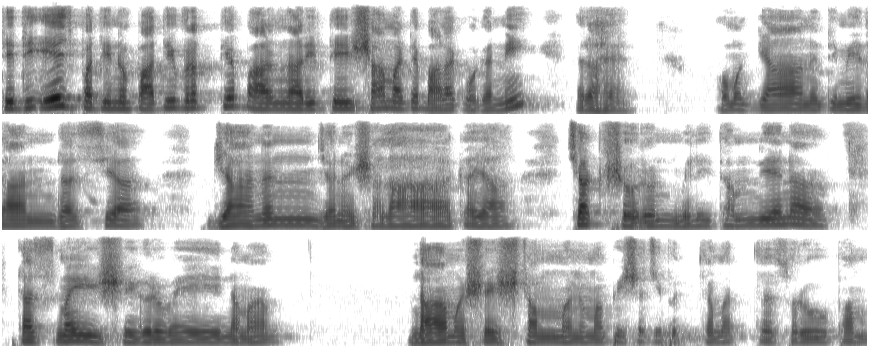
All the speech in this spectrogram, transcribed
તેથી એ જ પતિનું પાતિવ્રત્ય પાળનારી તે શા માટે બાળક વગરની રહે? ઓમ જ્ઞાન તિમિરાંધસ્ય જ્ઞાનંજન શલાકયા ચક્ષુરુન્મિલિતમ યેન. તસ્મૈ શ્રી ગુરુવે નમઃ. નામ શ્રેષ્ઠમ મનુમપી શચિપુત્રમત્ર સ્વરૂપમ.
